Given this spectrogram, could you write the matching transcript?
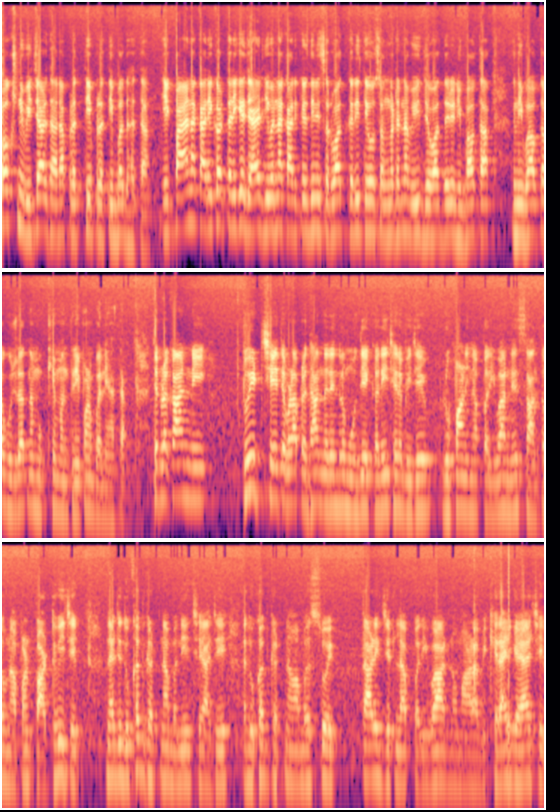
પક્ષની વિચારધારા પ્રત્યે પ્રતિબદ્ધ હતા. એક પાયાના કાર્યકર તરીકે જાહેર જીવનના કારકિર્દીની શરૂઆત કરી તેઓ સંગઠનના વિવિધ જવાબદારીઓ નિભાવતા નિભાવતા ગુજરાતના મુખ્યમંત્રી પણ બન્યા હતા. તે પ્રકારની ટ્વીટ છે તે વડાપ્રધાન નરેન્દ્ર મોદીએ કરી છે અને વિજય રૂપાણીના પરિવારને સાંત્વના પણ પાઠવી છે. અને આજે દુઃખદ ઘટના બની છે. આજે આ દુઃખદ ઘટનામાં બસો એકતાળીસ જેટલા પરિવારનો માળા વિખેરાઈ ગયા છે.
